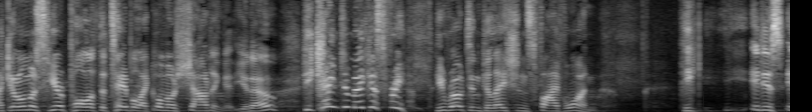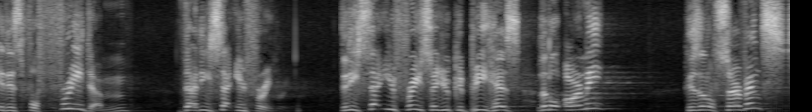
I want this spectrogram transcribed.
I can almost hear Paul at the table, like almost shouting it, you know? He came to make us free. He wrote in Galatians 5 1, he, it, is, it is for freedom that he set you free. Did he set you free so you could be his little army, his little servants,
